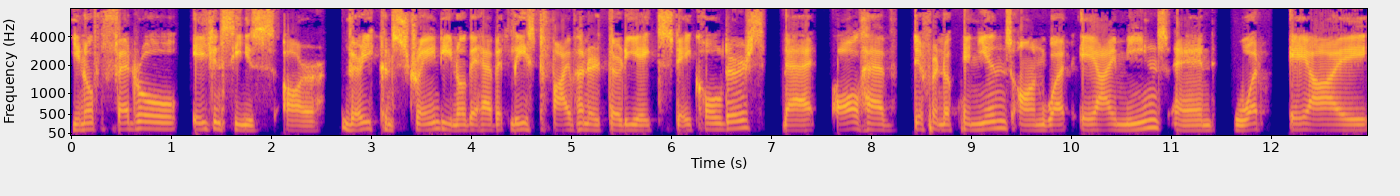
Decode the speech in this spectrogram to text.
you know, federal agencies are very constrained. You know, they have at least 538 stakeholders that all have different opinions on what AI means and what AI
